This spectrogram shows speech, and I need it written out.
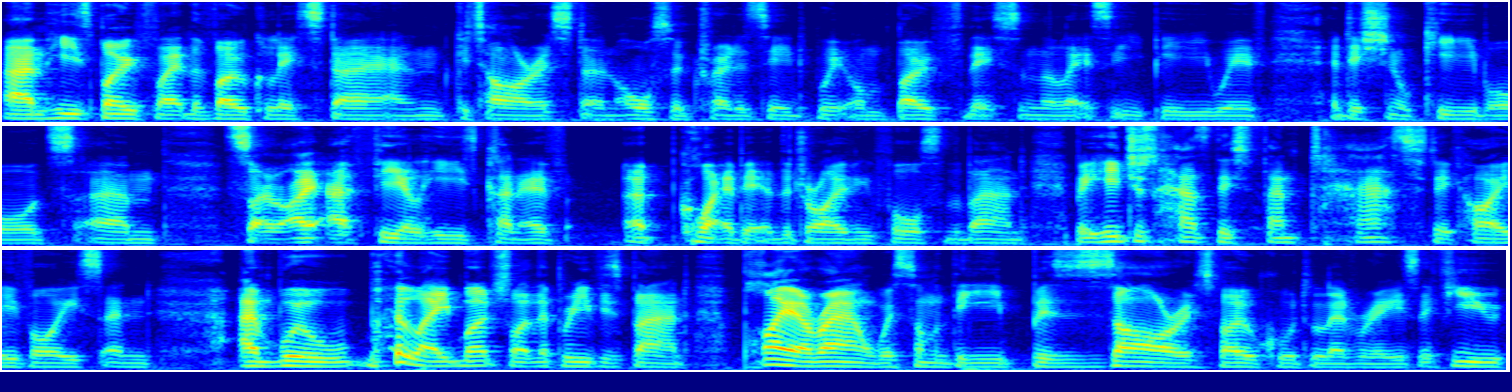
Um, he's both like the vocalist uh, and guitarist, and also credited on both this and the latest EP with additional keyboards. Um, so I, I feel he's kind of a, quite a bit of the driving force of the band. But he just has this fantastic high voice and and will like much like the previous band play around with some of the bizarrest vocal deliveries. If you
